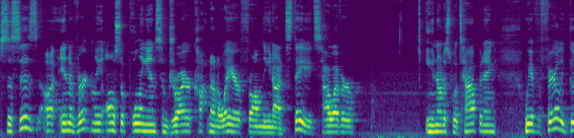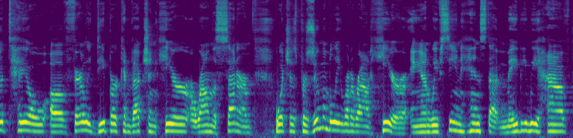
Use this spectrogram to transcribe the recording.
So this is uh, inadvertently also pulling in some drier continental air from the United States. However, you notice what's happening we have a fairly good tail of fairly deeper convection here around the center, which is presumably right around here. And we've seen hints that maybe we have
